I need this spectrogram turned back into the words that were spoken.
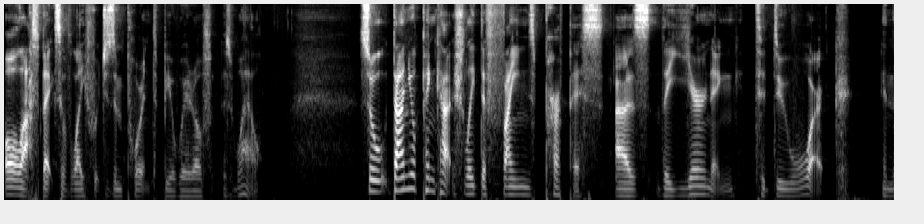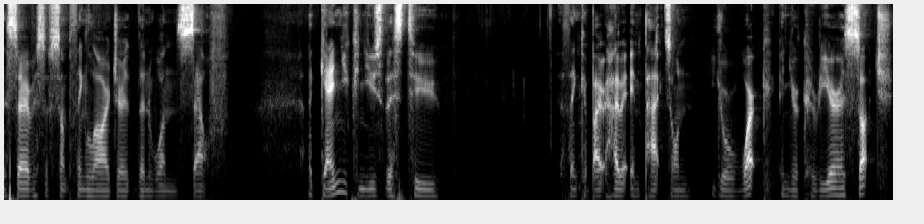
all aspects of life, which is important to be aware of as well. So, Daniel Pink actually defines purpose as the yearning to do work in the service of something larger than oneself. Again, you can use this to think about how it impacts on your work and your career as such,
